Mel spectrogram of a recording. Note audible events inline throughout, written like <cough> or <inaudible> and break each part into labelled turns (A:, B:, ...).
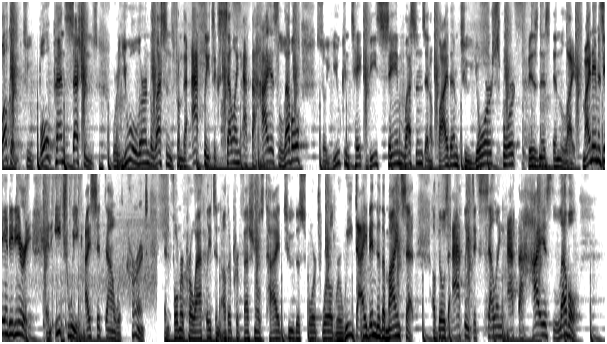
A: Welcome to Bullpen Sessions, where you will learn the lessons from the athletes excelling at the highest level so you can take these same lessons and apply them to your sport, business, and life. My name is Andy Neary, and each week I sit down with current and former pro athletes and other professionals tied to the sports world where we dive into the mindset of those athletes excelling at the highest level,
